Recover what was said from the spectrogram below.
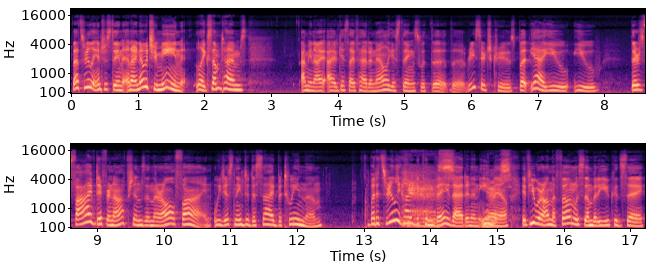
That's really interesting. And I know what you mean. Like sometimes, I mean, I, I guess I've had analogous things with the, the research crews, but yeah, you, you, there's five different options and they're all fine. We just need to decide between them. But it's really hard to convey that in an email. Yes. If you were on the phone with somebody, you could say,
